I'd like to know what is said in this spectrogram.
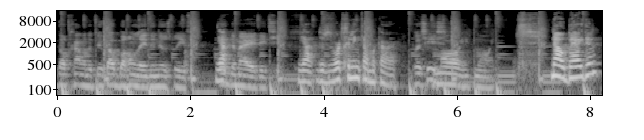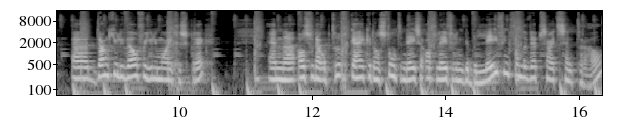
dat gaan we natuurlijk ook behandelen in de nieuwsbrief. Ja. In de mei-editie. Ja, dus het wordt gelinkt aan elkaar. Precies. Mooi, mooi. Nou, beiden, dank jullie wel voor jullie mooie gesprek. En uh, als we daarop terugkijken, dan stond in deze aflevering de beleving van de website centraal.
